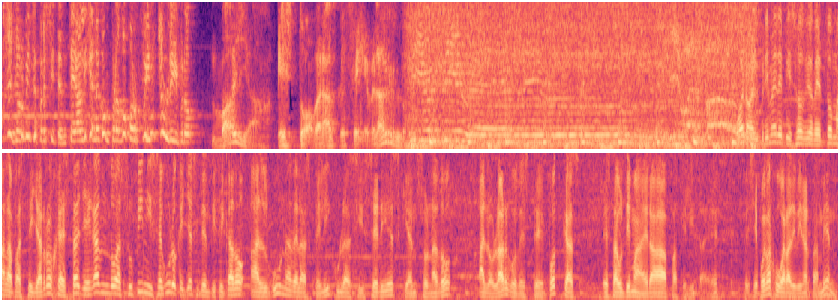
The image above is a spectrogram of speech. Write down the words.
Señor vicepresidente, alguien ha comprado por fin su libro. Vaya, esto habrá que celebrarlo. Bueno, el primer episodio de Toma la pastilla roja está llegando a su fin y seguro que ya has identificado alguna de las películas y series que han sonado a lo largo de este podcast. Esta última era facilita, ¿eh? Se puede jugar a adivinar también.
